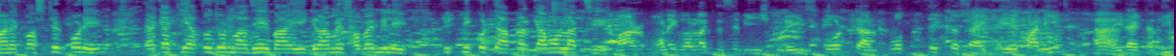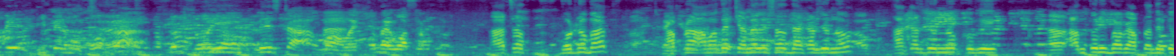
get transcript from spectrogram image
মানে কষ্টের পরে একাকি এতজন মাঝে বা এই গ্রামের সবাই মিলে পিকনিক করতে আপনার কেমন লাগছে? আমার অনেক ভালো লাগতেছে বিশেষ করে এই স্পটটার প্রত্যেকটা সাইড দিয়ে পানি হ্যাঁ। এটা একটা দ্বীপের দ্বীপের মতো হ্যাঁ। তো এই প্লেসটা এক কথায় ওয়াসাম আচ্ছা ধন্যবাদ। আপনার আমাদের চ্যানেলের সাথে দেখার জন্য থাকার জন্য খুবই আন্তরিকভাবে আপনাদেরকে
